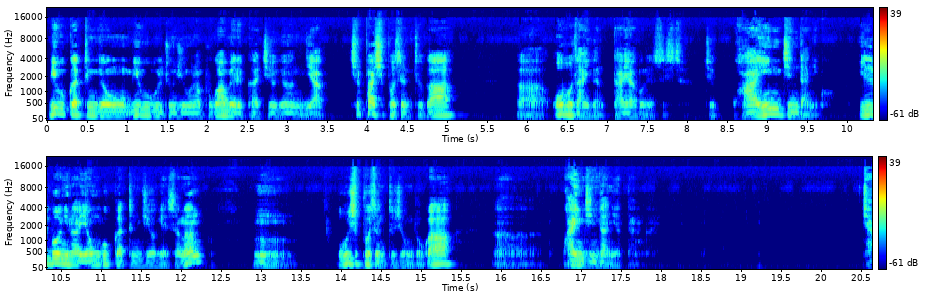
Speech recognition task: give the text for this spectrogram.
미국 같은 경우, 미국을 중심으로 한 북아메리카 지역은 약 7, 80%가 어, 오버 다이아그노시스. 즉 과잉 진단이고 일본이나 영국 같은 지역에서는 음, 50% 정도가 어, 과잉 진단이었다는 거예요. 자,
